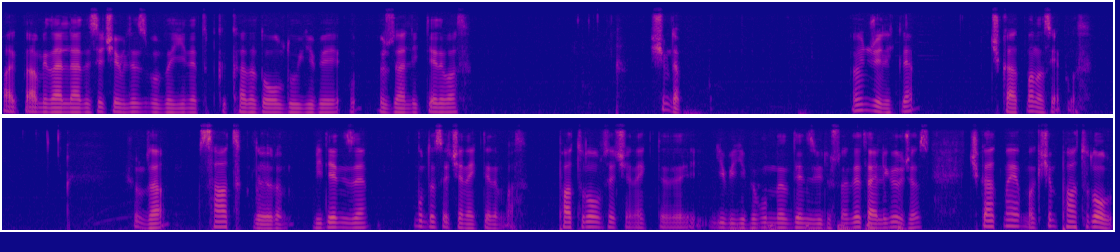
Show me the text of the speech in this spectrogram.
Farklı amiraller de seçebiliriz. Burada yine tıpkı karada olduğu gibi özellikleri var. Şimdi öncelikle çıkartma nasıl yapılır? Şurada sağ tıklıyorum bir denize. Burada seçeneklerim var. Patrol seçenekleri gibi gibi bunları deniz videosunda detaylı göreceğiz. Çıkartma yapmak için patrol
